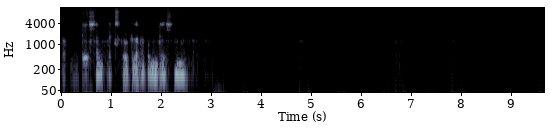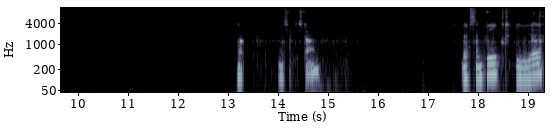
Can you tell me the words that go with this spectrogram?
Documentation, let's go to the documentation. Let's have this. Let's encrypt EFF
